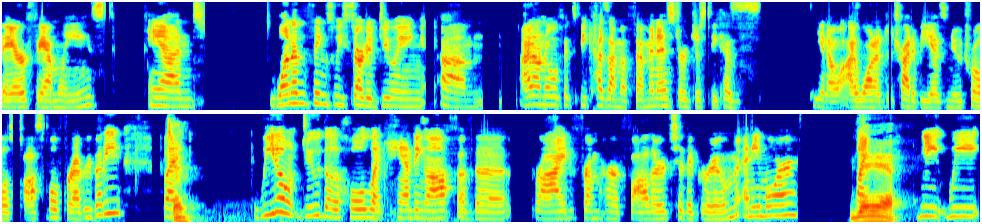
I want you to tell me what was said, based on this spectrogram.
their families. And one of the things we started doing, um, I don't know if it's because I'm a feminist or just because you know I wanted to try to be as neutral as possible for everybody, but sure. we don't do the whole like handing off of the bride from her father to the groom anymore. Like, yeah, we we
